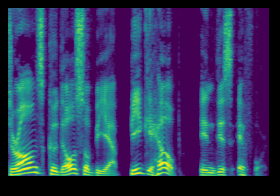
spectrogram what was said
Drones could also be a big help in this effort.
